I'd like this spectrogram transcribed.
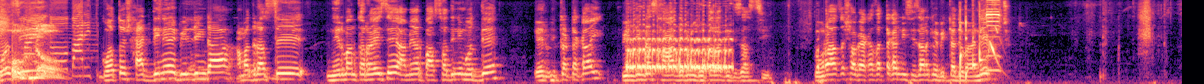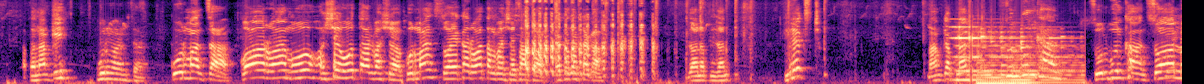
বলছি গত সাত দিনে বিল্ডিংটা আমাদের হচ্ছে নির্মাণ করা হয়েছে। আমি আর পাঁচ ছ দিনের মধ্যে এর ভিক্ষার টাকায় বিল্ডিংটা ছাদ এবং দোতলা দিতে যাচ্ছি তোমরা আছে সব এক হাজার টাকা নিচে জানো কেউ ভিক্ষা দেবে না। নেক্সট আপনার নাম কি? কুরমান চা। কুরমান চা। ক র মো হসে ও তাল বাসা কুরমান ছ একা র তাল বাসা চা চা। এক হাজার টাকা। যান আপনি যান। নেক্সট নাম কি আপনার? খান। সুলবুল খান স ল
